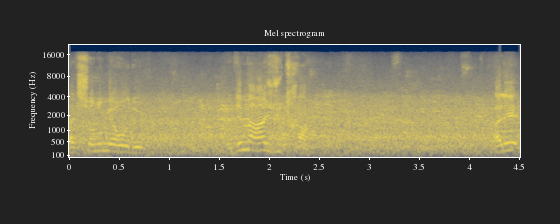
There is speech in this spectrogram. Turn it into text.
Action numéro 2. Démarrage du train. Allez.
